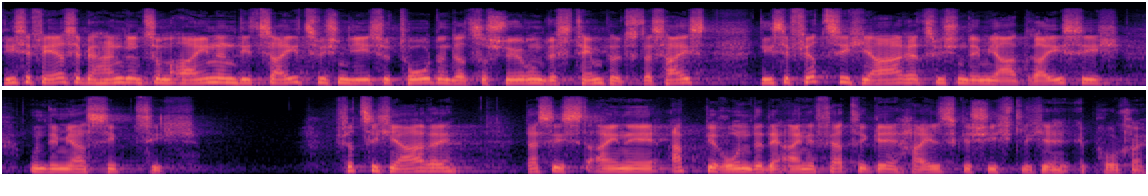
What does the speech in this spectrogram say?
diese Verse behandeln zum einen die Zeit zwischen Jesu Tod und der Zerstörung des Tempels. Das heißt, diese 40 Jahre zwischen dem Jahr 30 und dem Jahr 70. 40 Jahre, das ist eine abgerundete, eine fertige heilsgeschichtliche Epoche.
